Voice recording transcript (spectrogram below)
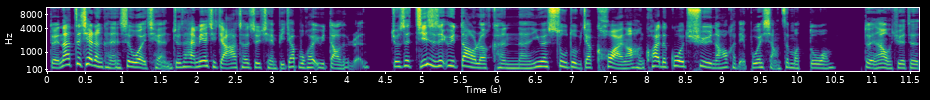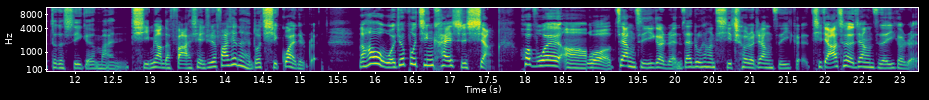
对，那这些人可能是我以前就是还没有骑脚踏车之前比较不会遇到的人。就是，即使是遇到了，可能因为速度比较快，然后很快的过去，然后可能也不会想这么多。对，然后我觉得这个是一个蛮奇妙的发现，就是发现了很多奇怪的人。然后我就不禁开始想，会不会啊、我这样子一个人在路上骑车的这样子一个骑脚踏车的这样子的一个人，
